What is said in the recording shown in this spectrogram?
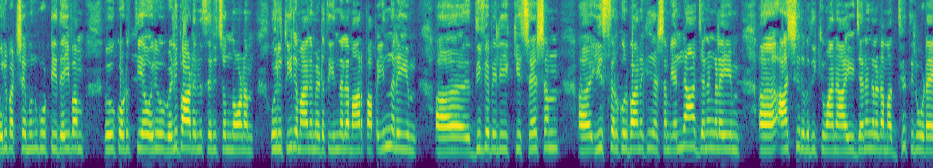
ഒരുപക്ഷെ മുൻകൂട്ടി ദൈവം കൊടുത്തിയ ഒരു വെളിപാടനുസരിച്ചൊന്നോണം ഒരു തീരുമാനമെടുത്ത് ഇന്നലെ മാർപ്പാപ്പ ഇന്നലെയും ദിവ്യബലിക്ക് ശേഷം ആ, ഈസ്റ്റർ കുർബാനയ്ക്ക് ശേഷം എല്ലാ ജനങ്ങളെയും ആശീർവദിക്കുവാനായി ജനങ്ങളുടെ മധ്യത്തിലൂടെ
